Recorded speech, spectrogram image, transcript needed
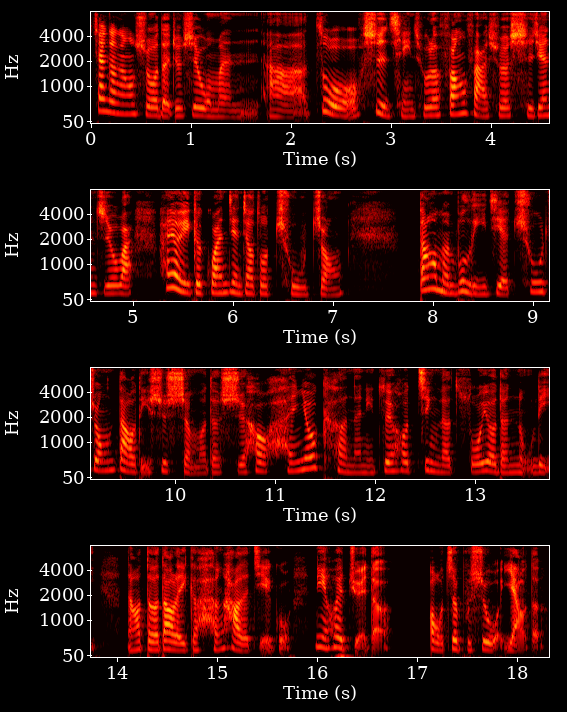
像刚刚说的，就是我们啊做事情，除了方法、除了时间之外，还有一个关键叫做初衷。当我们不理解初衷到底是什么的时候，很有可能你最后尽了所有的努力，然后得到了一个很好的结果，你也会觉得哦，这不是我要的。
